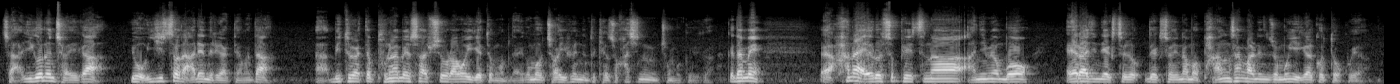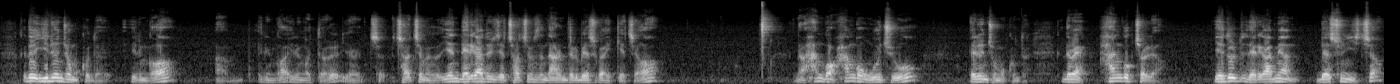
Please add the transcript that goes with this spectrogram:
자, 이거는 저희가 요 20선 아래 내려갈 때마다 아, 밑으로 갈 때 분할매수 합시오라고 얘기했던 겁니다. 이거 뭐 저희 회원님도 계속 하시는 종목이고. 그 다음에 하나 에어로스페이스나 아니면 뭐 에라지 넥스, 넥슨이나 뭐 방산 관련된 종목 얘기할 것도 없고요. 근데 이런 종목들, 이런 거, 어, 이런 거, 이런 것들, 저, 저점에서, 얘 내려가도 이제 저점에서 나름대로 매수가 있겠죠. 그다음 항공, 항공 우주, 이런 종목군들. 그 다음에 한국전력. 얘들도 내려가면 매수는 있죠.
